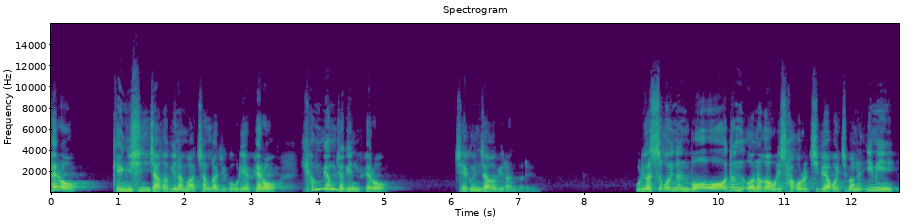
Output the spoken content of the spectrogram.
회로 갱신 작업이나 마찬가지고 우리의 회로, 혁명적인 회로 재건 작업이란 말이에요. 우리가 쓰고 있는 모든 언어가 우리 사고를 지배하고 있지만 이미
